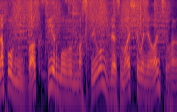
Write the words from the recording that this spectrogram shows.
Наповніть бак фірмовим мастилом для змащування ланцюга.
